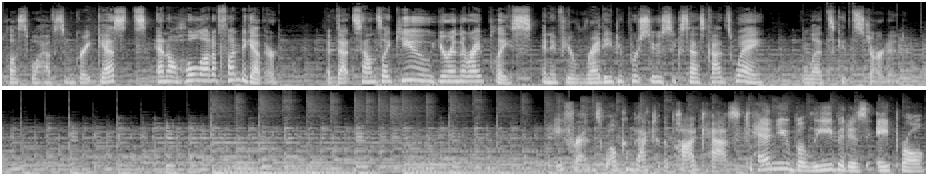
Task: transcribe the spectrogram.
Plus, we'll have some great guests and a whole lot of fun together. If that sounds like you, you're in the right place. And if you're ready to pursue success God's way, let's get started. Hey, friends, welcome back to the podcast. Can you believe it is April?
